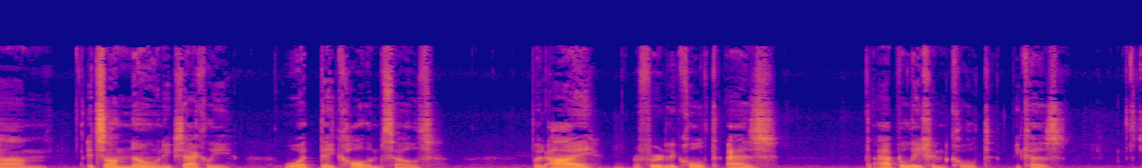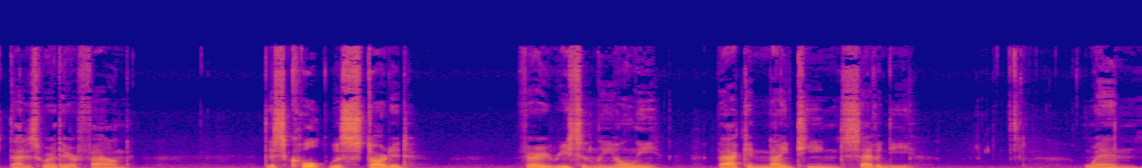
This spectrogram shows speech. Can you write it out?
um, it's unknown exactly what they call themselves, but I refer to the cult as the Appalachian cult because that is where they are found. This cult was started very recently, only back in 1970, when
